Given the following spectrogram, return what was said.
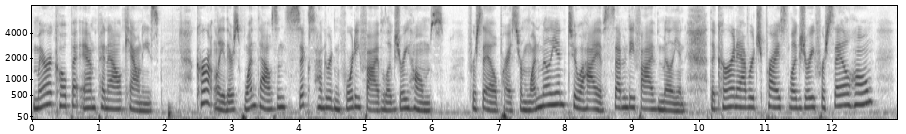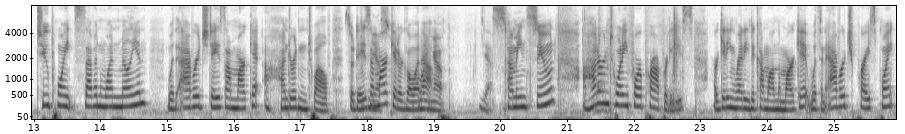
Maricopa and Pinal counties. Currently, there's 1,645 luxury homes for sale priced from 1 million to a high of 75 million. The current average price luxury for sale home 2.71 million with average days on market 112. So days on market are going, going up. up. Yes. Coming soon, 124 properties are getting ready to come on the market with an average price point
